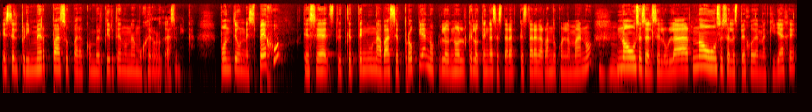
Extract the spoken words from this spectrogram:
es el primer paso para convertirte en una mujer orgásmica. Ponte un espejo que sea que tenga una base propia, no, que lo tengas estar, que estar agarrando con la mano. No uses el celular, no uses el espejo de maquillaje,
